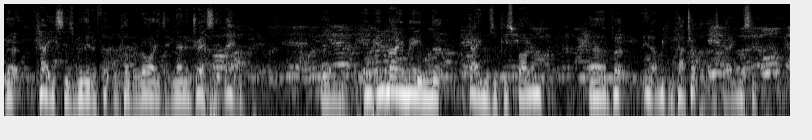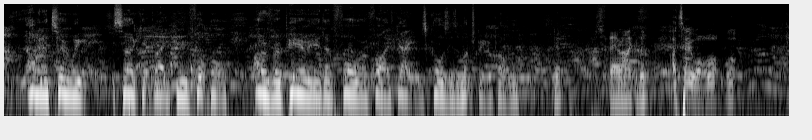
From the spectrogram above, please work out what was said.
that cases within a football club are rising, then address it then. Um, it, it may mean that games are postponed, uh, but you know we can catch up with those games. Having a two-week circuit break in football over a period of four or five games causes a much bigger problem. It's a fair argument. I tell you what, what, what Can't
